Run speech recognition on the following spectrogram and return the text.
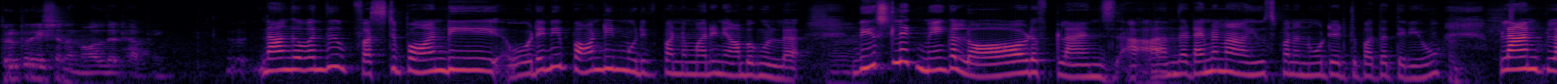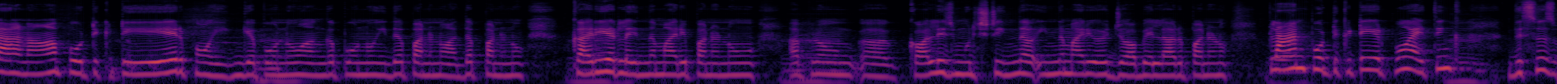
preparation and all that happening நாங்கள் வந்து ஃபஸ்ட்டு பாண்டி உடனே பாண்டின்னு முடிவு பண்ண மாதிரி ஞாபகம் இல்லை. We like make a lot of plans அந்த டைமில் நான் யூஸ் பண்ண நோட் எடுத்து பார்த்தா தெரியும். பிளான் பிளானாக போட்டுக்கிட்டே இருப்போம். இங்கே போகணும் அங்கே போகணும் இதை பண்ணணும் அதை பண்ணணும். கரியரில் இந்த மாதிரி பண்ணணும். அப்புறம் காலேஜ் முடிச்சுட்டு இந்த இந்த மாதிரி ஒரு ஜாப் எல்லாரும் பண்ணணும். பிளான் போட்டுக்கிட்டே இருப்போம். I think this was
